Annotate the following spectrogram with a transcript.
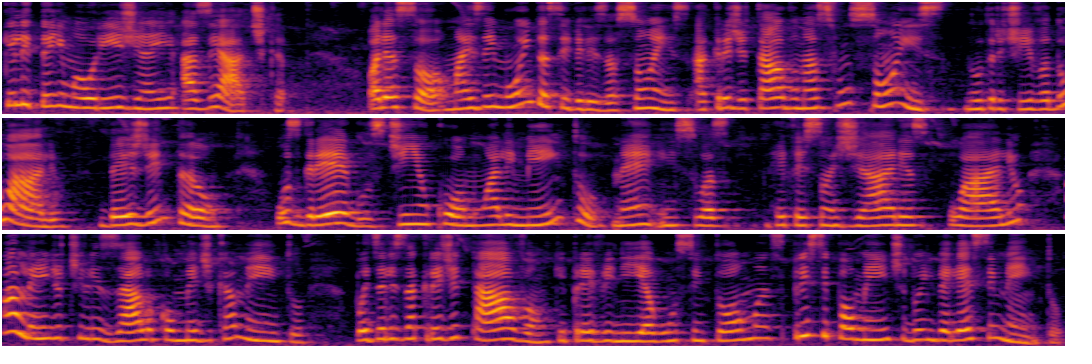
que ele tem uma origem asiática. Olha só, mas em muitas civilizações acreditavam nas funções nutritivas do alho. Desde então, os gregos tinham como um alimento, né, em suas refeições diárias, o alho, além de utilizá-lo como medicamento, pois eles acreditavam que prevenia alguns sintomas, principalmente do envelhecimento.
